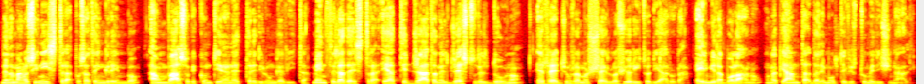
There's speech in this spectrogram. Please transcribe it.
Nella mano sinistra, posata in grembo, ha un vaso che contiene nettare di lunga vita, mentre la destra è atteggiata nel gesto del dono e regge un ramoscello fiorito di arura. È il mirabolano, una pianta dalle molte virtù medicinali.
